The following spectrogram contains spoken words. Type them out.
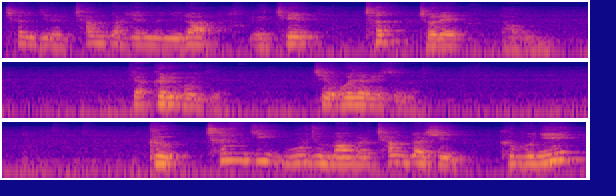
천지를 창조하셨느니라 이거 제일 첫 절에 나옵니다. 자 그리고 이제 제 5장에서는 그 천지 우주 만물 창조하신 그분이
